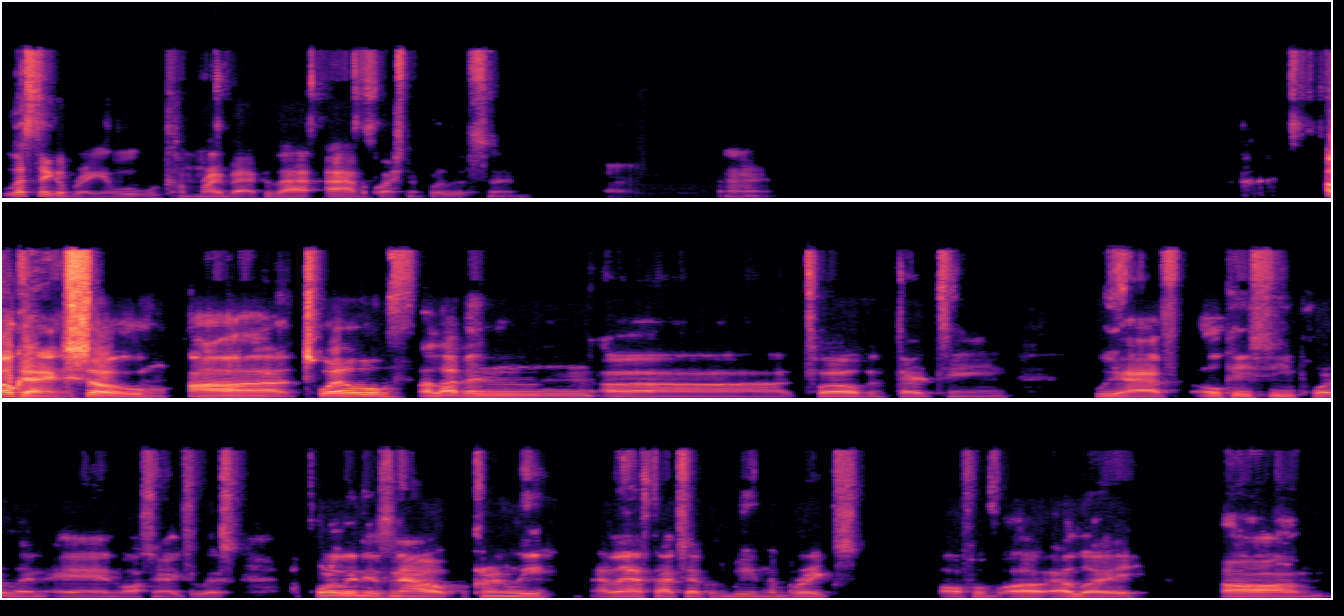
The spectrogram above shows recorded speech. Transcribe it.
let's take a break and we'll, we'll come right back because I, I have a question for this thing. All right. Okay, so uh 12, 11, uh 12 and 13 we have OKC, Portland, and Los Angeles. Portland is now currently, at last I checked, was being the breaks off of uh LA. Um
